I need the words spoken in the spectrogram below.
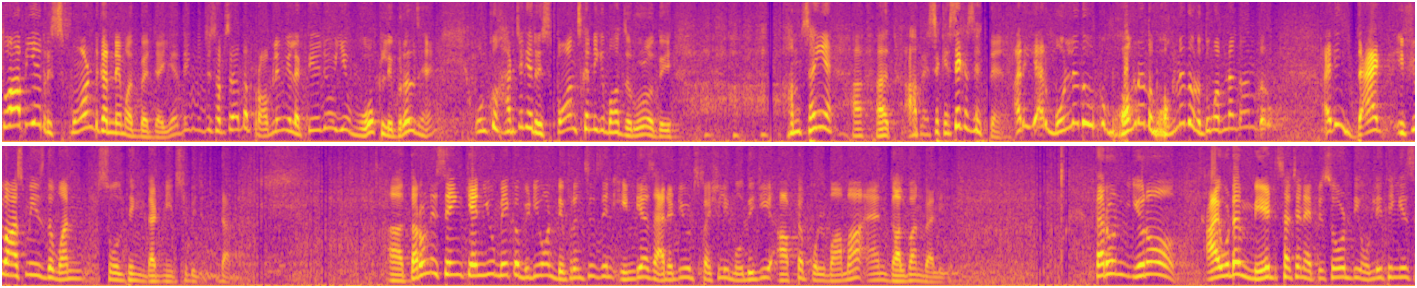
तो आप ये रिस्पॉन्ड करने मत बच जाइए। आई थिंक मुझे सबसे ज़्यादा प्रॉब्लम ये लगती है जो ये वोक लिबरल्स हैं उनको हर जगह रिस्पॉन्स करने की बहुत ज़रूरत होती है। हम सही हैं। आप ऐसे कैसे कर सकते हैं? अरे यार, बोलने दो उनको भोगने दो भोगने दो तुम अपना काम करो। I think that if you me is the one sole thing that needs to be done Tarun is saying can you make a video on differences in India's attitude especially Modi ji after Pulwama and Galwan valley Tarun you know I would have made such an episode the only thing is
